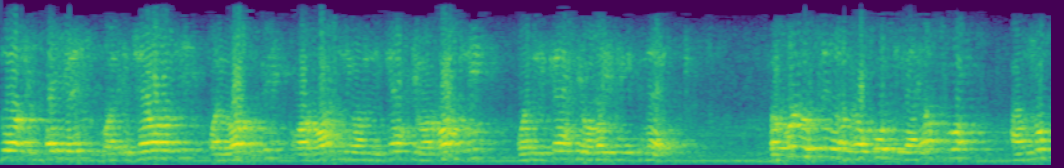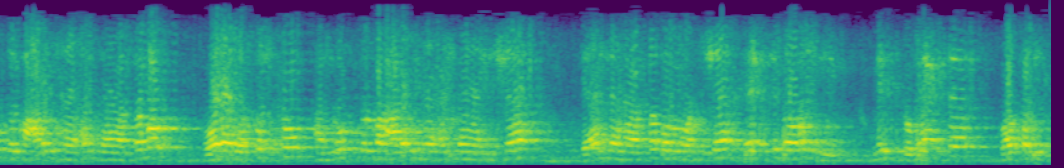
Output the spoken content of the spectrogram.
صيغ البيع والإجارة والوقف والرهن والنكاح والرهن والنكاح وغير ذلك. فكل صيغ العقود لا يصلح أن نطلق عليها أنها خبر ولا يصح أن نطلق عليها أنها إنشاء لأنها خبر وإنشاء باعتبارين مثل بعت وقبلت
